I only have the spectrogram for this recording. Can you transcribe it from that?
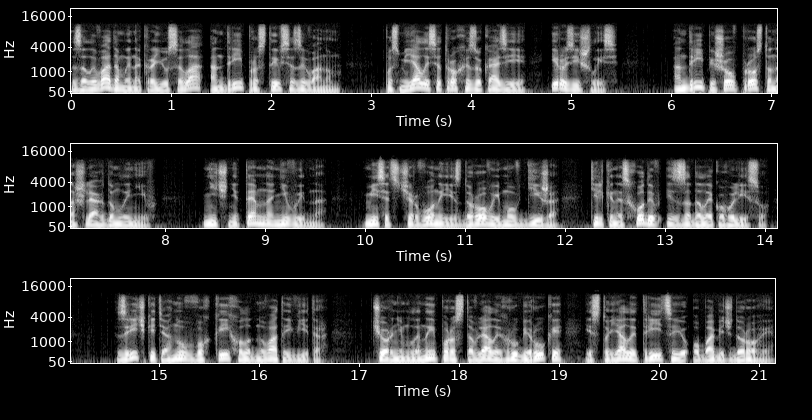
За ливадами на краю села Андрій простився з Іваном. Посміялися трохи з оказії і розійшлись. Андрій пішов просто на шлях до млинів. Ніч ні темна, ні видна. Місяць червоний і здоровий, мов діжа, тільки не сходив із-за далекого лісу. З річки тягнув вогкий холоднуватий вітер. Чорні млини порозставляли грубі руки і стояли трійцею обабіч дороги.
